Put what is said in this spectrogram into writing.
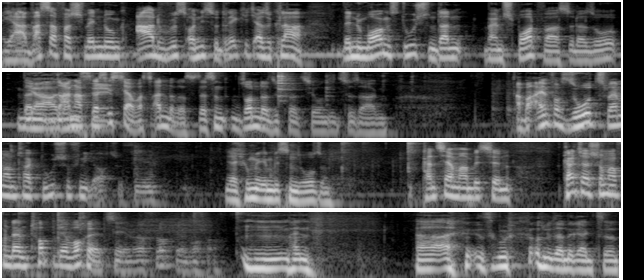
Ja, Wasserverschwendung. Ah, du wirst auch nicht so dreckig. Also klar, wenn du morgens duschst und dann beim Sport warst oder so, dann Ja, dann danach, das safe. ist ja was anderes. Das sind Sondersituationen sozusagen. Aber einfach so zweimal am Tag duschen finde ich auch zu viel. Ja, ich hole mir eben ein bisschen Soße. Kannst ja mal ein bisschen, kannst ja schon mal von deinem Top der Woche erzählen oder Flop der Woche. Mein, ja, ist gut, ohne deine Reaktion.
